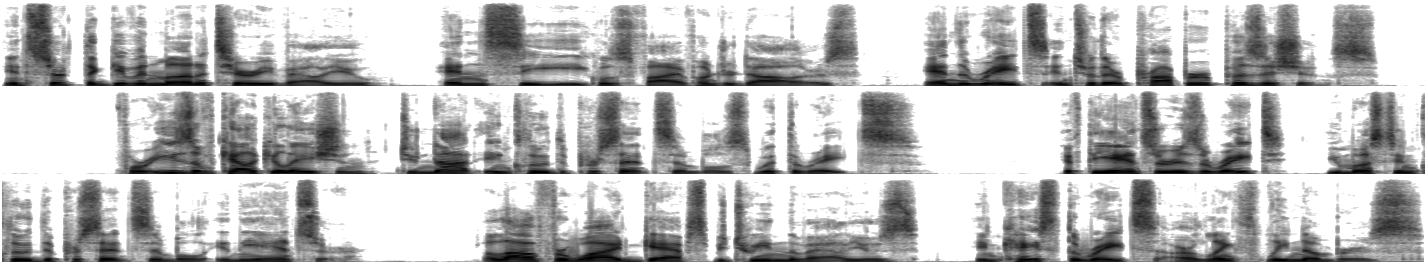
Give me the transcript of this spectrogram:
Insert the given monetary value, NC equals $500, and the rates into their proper positions. For ease of calculation, do not include the percent symbols with the rates. If the answer is a rate, you must include the percent symbol in the answer. Allow for wide gaps between the values in case the rates are lengthy numbers.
